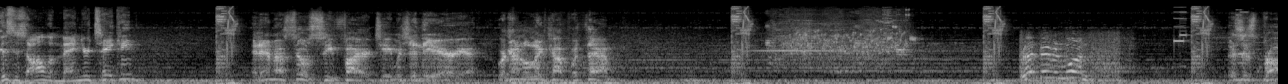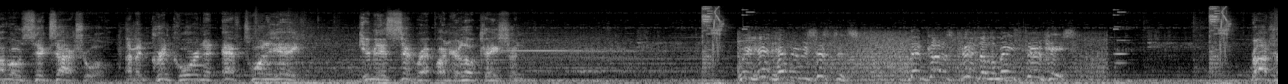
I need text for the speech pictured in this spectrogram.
This is all the men you're taking? An MSOC fire team is in the area. We're gonna link up with them. Maven 1! This is Bravo 6 Actual. I'm at grid coordinate F28. Give me a sit rep on your location. We hit heavy resistance! They've got us pinned on the main staircase! Roger,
